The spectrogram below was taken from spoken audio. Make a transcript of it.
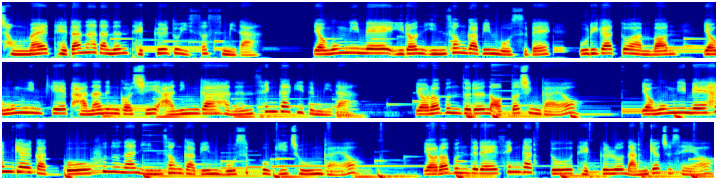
정말 대단하다는 댓글도 있었습니다. 영웅님의 이런 인성갑인 모습에 우리가 또 한번 영웅님께 반하는 것이 아닌가 하는 생각이 듭니다. 여러분들은 어떠신가요? 영웅님의 한결같고 훈훈한 인성갑인 모습 보기 좋은가요? 여러분들의 생각도 댓글로 남겨주세요.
